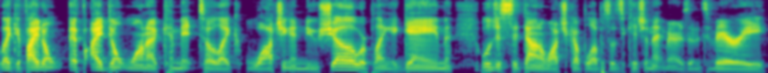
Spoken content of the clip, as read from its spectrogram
like if i don't if i don't want to commit to like watching a new show or playing a game we'll just sit down and watch a couple episodes of kitchen nightmares and it's very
